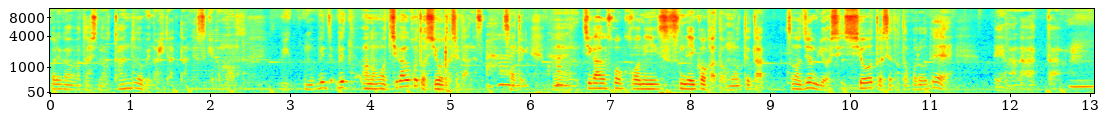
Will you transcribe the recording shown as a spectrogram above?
これが私の誕生日の日だったんですけども別別あのもう違うことをしようとしてたんです、はい。その時、はい。うん、違う方向に進んでいこうかと思ってた。その準備をししようとしてたところで電話があった。うん。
